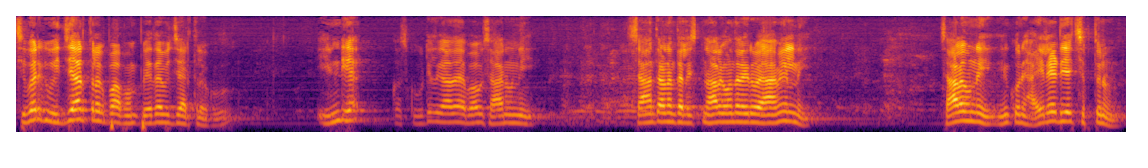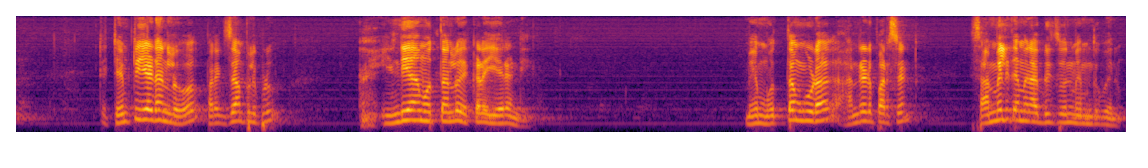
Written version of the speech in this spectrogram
చివరికి విద్యార్థులకు పాపం పేద విద్యార్థులకు ఇండియా ఒక స్కూటీలు కాదా బాబు? చాలా ఉన్నాయి. శాంతాడంత తల్లి నాలుగు వందల ఇరవై హామీలని చాలా ఉన్నాయి. నేను కొన్ని హైలైట్ చేసి చెప్తున్నాను. టెంప్ట్ చేయడంలో ఫర్ ఎగ్జాంపుల్ ఇప్పుడు ఇండియా మొత్తంలో ఎక్కడ ఇయ్యరండి మేము మొత్తం కూడా హండ్రెడ్ పర్సెంట్ సమ్మిళితమైన అభివృద్ధితో మేము ముందుకు పోయినాం.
